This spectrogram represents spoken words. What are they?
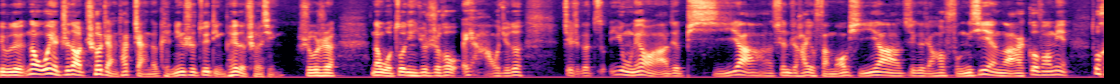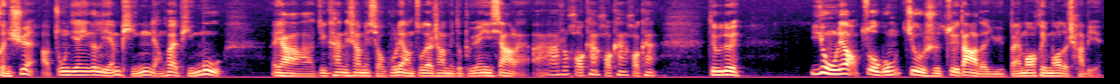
对不对？那我也知道车展它展的肯定是最顶配的车型，是不是？那我坐进去之后，哎呀，我觉得就这个用料啊，这皮呀，甚至还有反毛皮呀，这个然后缝线啊，各方面都很炫啊。中间一个连屏两块屏幕，哎呀，就看那上面小姑娘坐在上面都不愿意下来啊，说好看好看好看，对不对？用料做工就是最大的与白猫黑猫的差别，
